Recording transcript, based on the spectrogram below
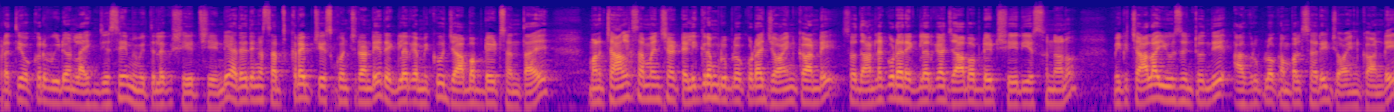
ప్రతి ఒక్కరు వీడియోని లైక్ చేసి మీ మిత్రులకు షేర్ చేయండి. అదేవిధంగా సబ్స్క్రైబ్ చేసుకొని చూడండి. రెగ్యులర్గా మీకు జాబ్ అప్డేట్స్ అంతాయి. మన ఛానల్కి సంబంధించిన టెలిగ్రామ్ గ్రూప్లో కూడా జాయిన్ కాండి. సో దాంట్లో కూడా రెగ్యులర్గా జాబ్ అప్డేట్ షేర్ చేస్తున్నాను. మీకు చాలా యూజ్ ఉంటుంది. ఆ గ్రూప్లో కంపల్సరీ జాయిన్ కాండి.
